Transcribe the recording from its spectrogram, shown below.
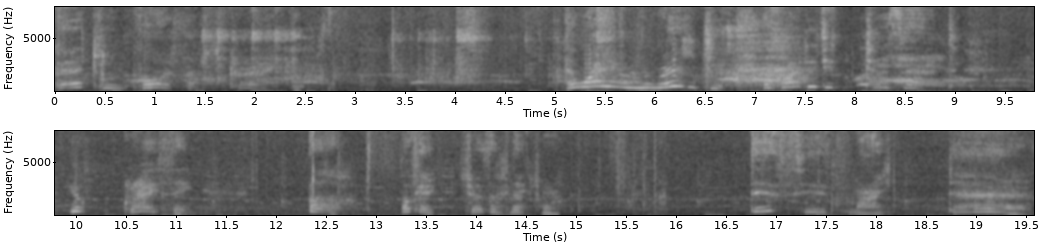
begging for subscribers? And why are you raging? And why did you do that? You're crazy. Oh, okay, show the next one. This is my dad.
